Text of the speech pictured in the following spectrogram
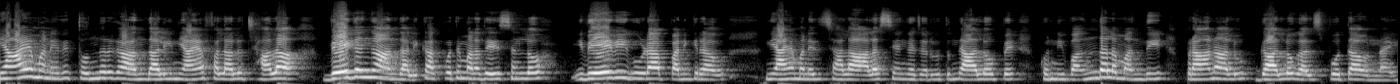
న్యాయం అనేది తొందరగా అందాలి న్యాయ ఫలాలు చాలా వేగంగా అందాలి. కాకపోతే మన దేశంలో ఇవేవి కూడా పనికిరావు. న్యాయం అనేది చాలా ఆలస్యంగా జరుగుతుంది. ఆలోపే కొన్ని వందల మంది ప్రాణాలు గాల్లో కలిసిపోతూ ఉన్నాయి.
